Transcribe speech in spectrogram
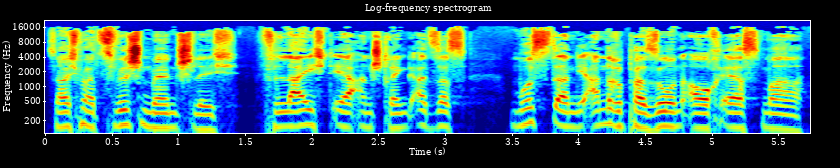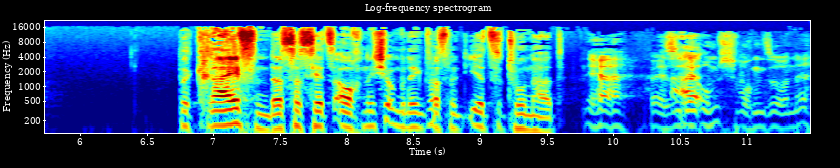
sag ich mal, zwischenmenschlich vielleicht eher anstrengend. Also das muss dann die andere Person auch erstmal begreifen, dass das jetzt auch nicht unbedingt was mit ihr zu tun hat. Ja, also der Umschwung so, ne?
